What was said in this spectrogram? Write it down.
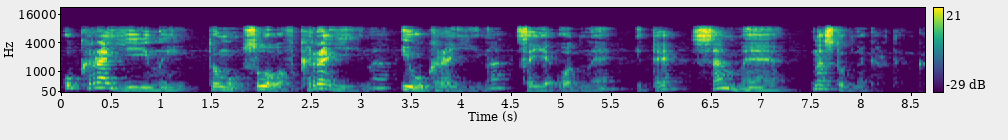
України. Тому слово Вкраїна і Україна це є одне і те саме. Наступна картинка.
